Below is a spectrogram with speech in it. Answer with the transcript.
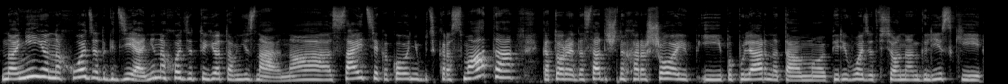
но они ее находят где? Они находят ее там, не знаю, на сайте какого-нибудь Красмата, который достаточно хорошо и, и популярно там переводят все на английский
